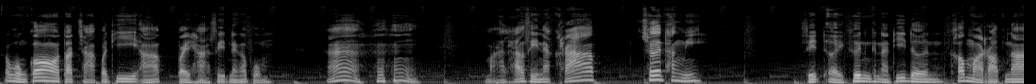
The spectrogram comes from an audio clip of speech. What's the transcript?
แล้วผมก็ตัดฉากไปที่อาร์คไปหาซิดนะครับผมอ่ามาแล้วสินะครับ เชิญทางนี้ซิดเอ่ยขึ้นขณะที่เดินเข้ามารับหน้า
